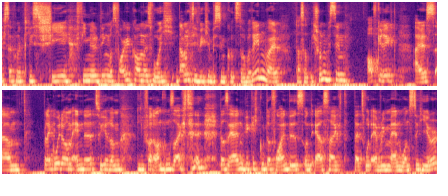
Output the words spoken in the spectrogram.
ich sag mal Klischee-Female-Ding, was vorgekommen ist, wo ich, da möchte ich wirklich ein bisschen kurz darüber reden, weil das hat mich schon ein bisschen aufgeregt, als ähm, Black Widow am Ende zu ihrem Lieferanten sagt, dass er ein wirklich guter Freund ist und er sagt, that's what every man wants to hear.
